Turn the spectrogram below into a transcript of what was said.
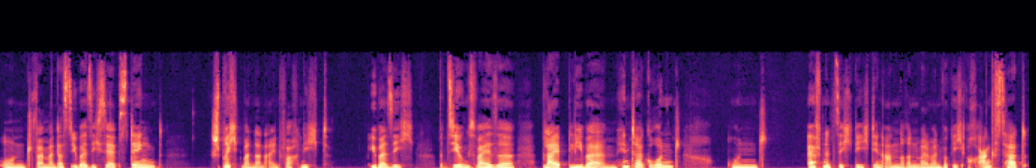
Und weil man das über sich selbst denkt, spricht man dann einfach nicht über sich, beziehungsweise bleibt lieber im Hintergrund und öffnet sich nicht den anderen, weil man wirklich auch Angst hat,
